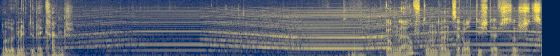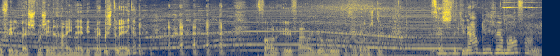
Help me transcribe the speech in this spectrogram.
Mal schauen, ob du den kennst. Gang läuft und wenn es rot ist, darfst du so, so viel Waschmaschinen heimnehmen, wie du möchtest. Ich fahre ÖV, juhu, das ist lustig. Das ist genau gleich wie am Anfang.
